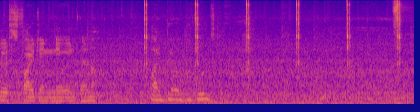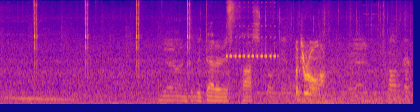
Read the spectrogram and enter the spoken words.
Let's fight in new Inferno. Fight the altitudes. Yeah, and to be terrorist fast. Okay. Let's roll. We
